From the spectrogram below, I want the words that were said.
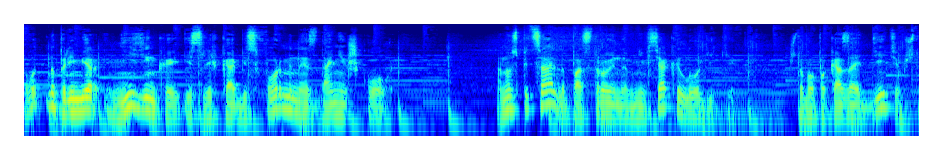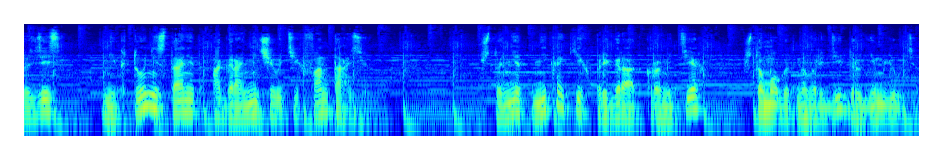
Вот, например, низенькое и слегка бесформенное здание школы. Оно специально построено вне всякой логики, чтобы показать детям, что здесь никто не станет ограничивать их фантазию, что нет никаких преград, кроме тех, что могут навредить другим людям.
